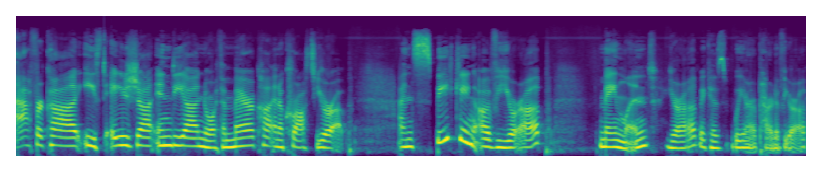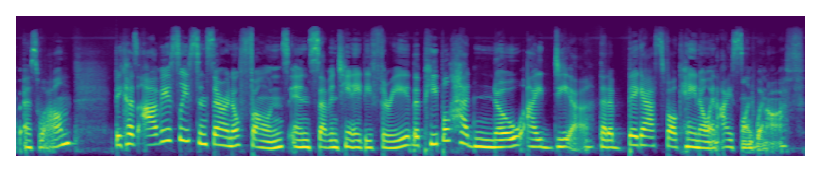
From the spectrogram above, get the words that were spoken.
Africa, East Asia, India, North America, and across Europe. And speaking of Europe, mainland Europe, because we are a part of Europe as well, because obviously, since there are no phones in 1783, the people had no idea that a big ass volcano in Iceland went off.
